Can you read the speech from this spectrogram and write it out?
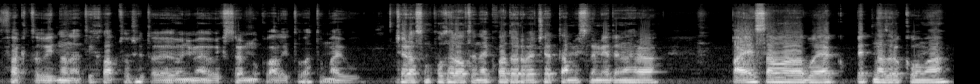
fakt to vidno na tých chlapcoch, že to je, oni majú extrémnu kvalitu a to majú. Včera som pozeral ten Ekvador večer, tam myslím jeden hra Paesao, alebo jak 15 rokov má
